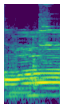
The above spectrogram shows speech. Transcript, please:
Oh.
